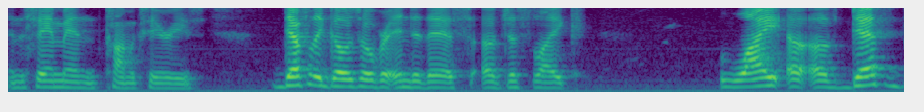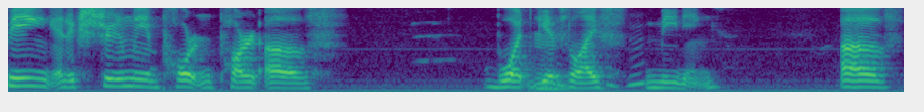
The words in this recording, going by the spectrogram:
in the Sandman comic series, definitely goes over into this of just like light uh, of death being an extremely important part of what gives life meaning. Of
